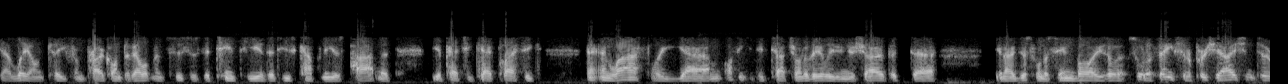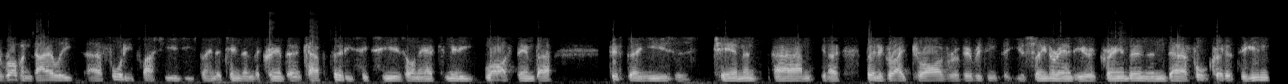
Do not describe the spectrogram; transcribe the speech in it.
you know, Leon Key from Procon Developments. This is the tenth year that his company has partnered the Apache Cat Classic, and, and lastly, um, I think you did touch on it earlier in your show, but. Uh, you know, just want to send by sort of thanks and appreciation to Robin Daly. Uh, 40 plus years he's been attending the Cranbourne Cup, 36 years on our committee, life member, 15 years as chairman. Um, you know, been a great driver of everything that you've seen around here at Cranbourne, and uh, full credit to him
